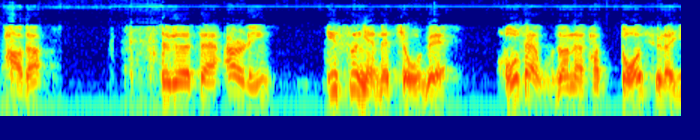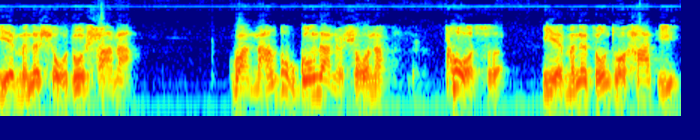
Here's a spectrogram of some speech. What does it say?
好的，这个在二零一四年的九月。胡塞武装呢，他夺取了也门的首都萨那，往南部攻占的时候呢，迫使也门的总统哈迪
